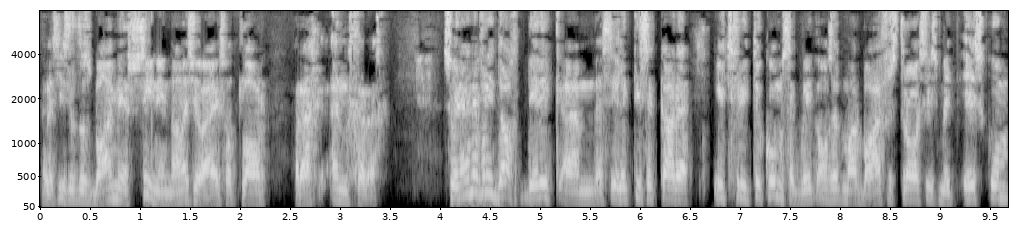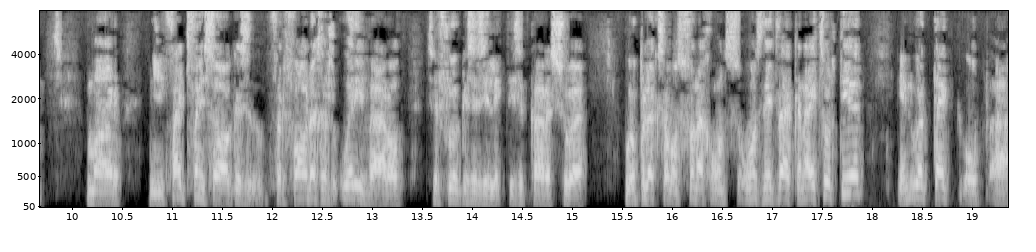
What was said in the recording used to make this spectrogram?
Hulle is iets wat ons baie meer sien en dan is jou huis al klaar reg ingerig. So die einde van die dag, Derek, ehm um, is elektriese karre iets vir die toekoms. Ek weet ons het maar baie frustrasies met Eskom, maar die feit van die saak is vervaardigers oor die wêreld se fokus is elektriese karre so Hoopelik sal ons vinnig ons ons netwerk kan uitsorteer en ook kyk op uh,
